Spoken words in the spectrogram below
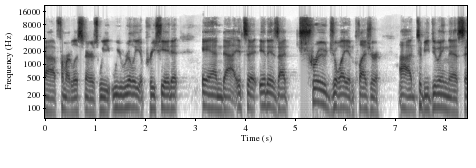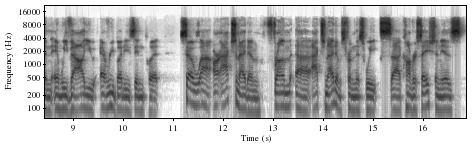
uh, from our listeners. We we really appreciate it, and uh, it's a it is a true joy and pleasure uh, to be doing this, and and we value everybody's input. So our action item from action items from this week's conversation is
